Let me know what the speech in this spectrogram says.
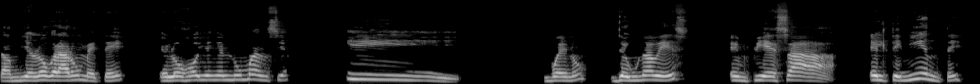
también lograron meter el ojo ahí en el Numancia. Y bueno, de una vez empieza el teniente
